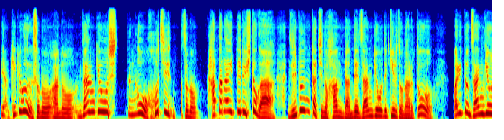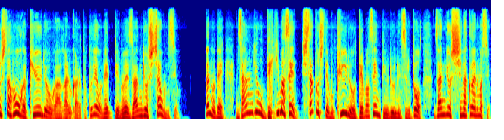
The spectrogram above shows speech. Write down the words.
いや、結局、その、あの、残業を保持、その、働いてる人が自分たちの判断で残業できるとなると、割と残業した方が給料が上がるから得だよねっていうので残業しちゃうんですよ。なので、残業できません。したとしても給料出ませんっていうルールにすると、残業しなくなりますよ。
